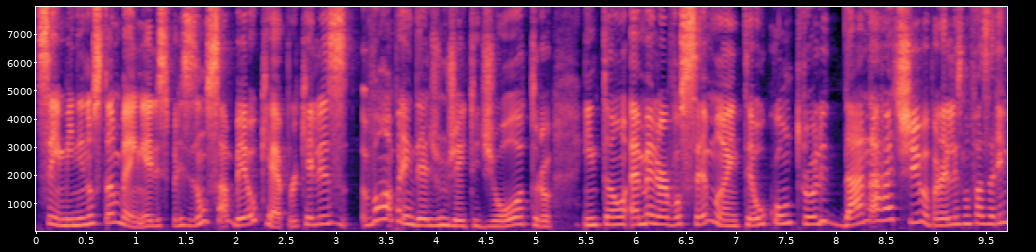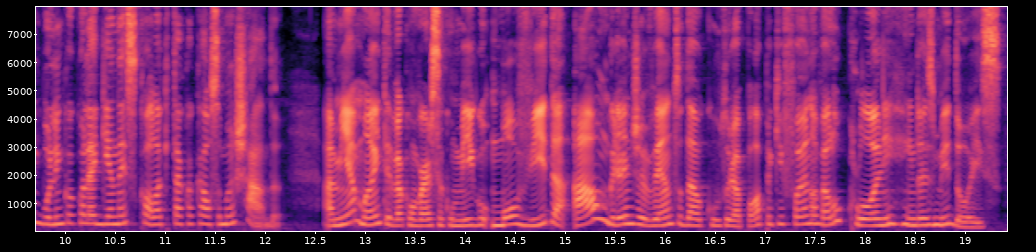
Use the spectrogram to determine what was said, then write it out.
Sim, meninos também, eles precisam saber o que é, porque eles vão aprender de um jeito e de outro. Então é melhor você, mãe, ter o controle da narrativa para eles não fazerem bullying com a coleguinha na escola que tá com a calça manchada. A minha mãe teve a conversa comigo movida a um grande evento da cultura pop que foi a novela O Clone em 2002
